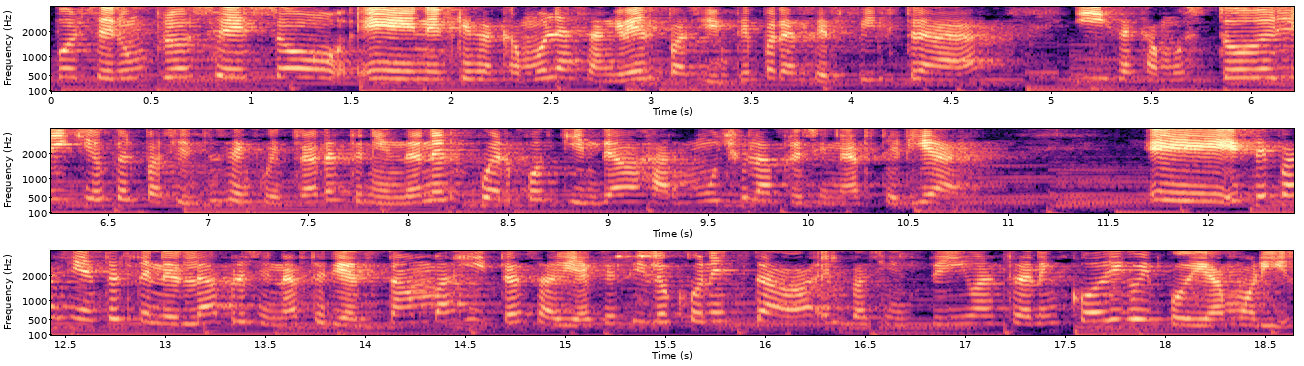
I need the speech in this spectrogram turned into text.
por ser un proceso en el que sacamos la sangre del paciente para ser filtrada, y sacamos todo el líquido que el paciente se encuentra reteniendo en el cuerpo, tiende a bajar mucho la presión arterial. Eh, este paciente al tener la presión arterial tan bajita sabía que si lo conectaba el paciente iba a entrar en código y podía morir.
